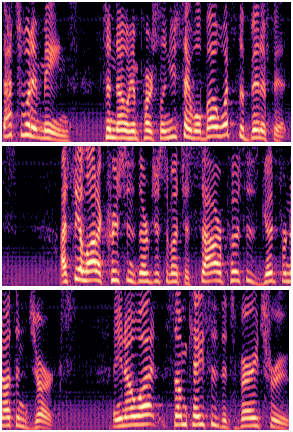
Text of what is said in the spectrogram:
That's what it means to know him personally. And you say, Well, Bo, what's the benefits? I see a lot of Christians, they're just a bunch of sour pusses, good for nothing jerks. And you know what? Some cases it's very true.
